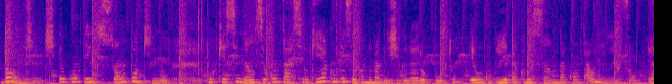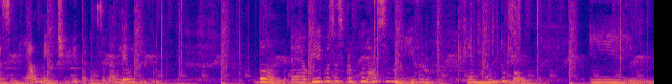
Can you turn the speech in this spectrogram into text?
Bom, gente, eu contei só um pouquinho, porque senão, se eu contasse o que aconteceu quando o Magri chegou no aeroporto, eu ia estar tá começando a contar o livro. Assim, realmente, ia estar tá começando a ler o livro. Bom, é, eu queria que vocês procurassem o livro, que é muito bom. E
